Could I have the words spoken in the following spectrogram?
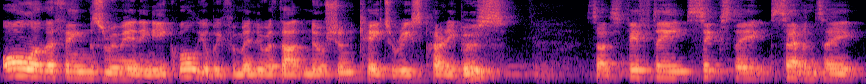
all other things remaining equal, you'll be familiar with that notion, ceteris paribus. So it's 50, 60, 70,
